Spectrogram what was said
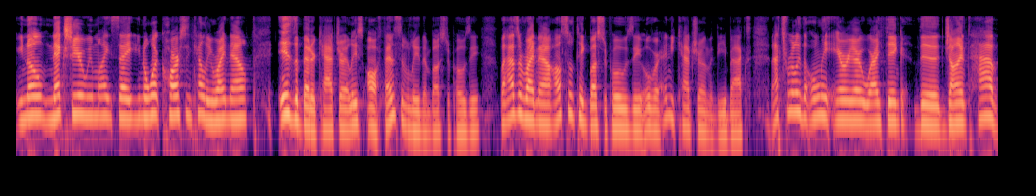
you know, next year we might say, you know what, Carson Kelly right now is a better catcher, at least offensively, than Buster Posey. But as of right now, I'll still take Buster Posey over any catcher on the D backs. That's really the only area where I think the Giants have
